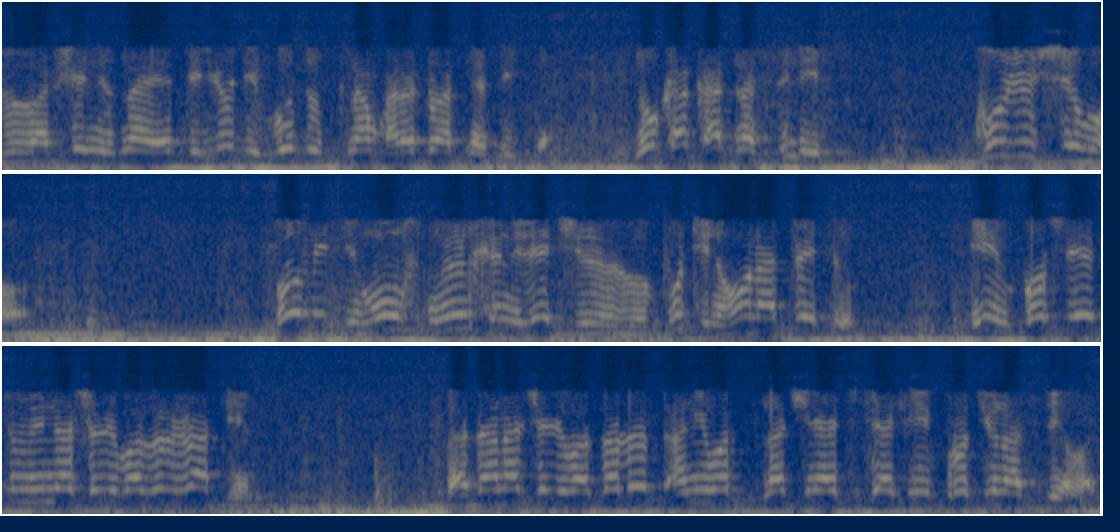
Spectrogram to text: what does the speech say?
вообще не знаю, эти люди будут к нам хорошо относиться. Ну, как относились? Хуже всего. Помните, Мюнхен речь э, Путина, он ответил. Им после этого мы начали возражать им. Когда начали возражать, они вот начинают всякие против нас делать.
